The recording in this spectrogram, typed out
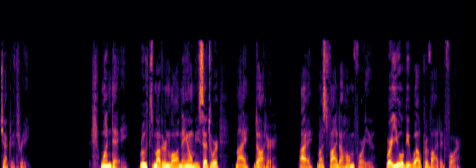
chapter 3 one day ruth's mother-in-law naomi said to her my daughter i must find a home for you where you will be well provided for.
